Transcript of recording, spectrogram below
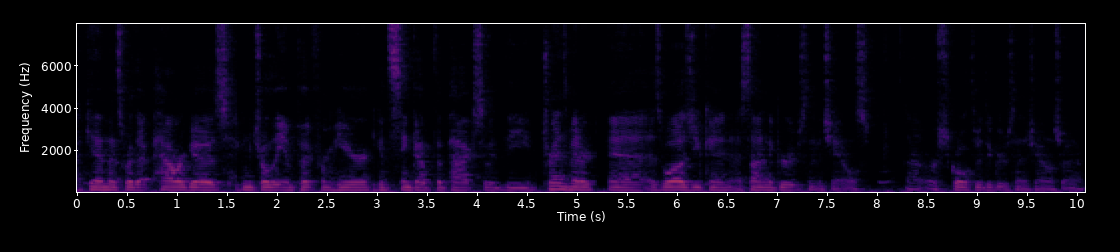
Again, that's where that power goes. You can control the input from here. You can sync up the packs with the transmitter, uh, as well as you can assign the groups and the channels. Uh, or scroll through the groups and the channels rather.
